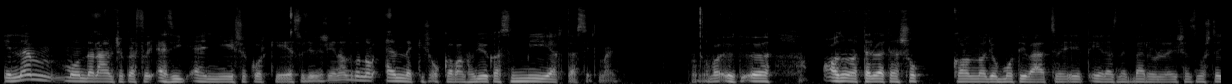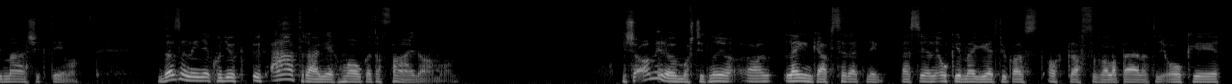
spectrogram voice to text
én nem mondanám csak azt, hogy ez így ennyi, és akkor kész, ugyanis én azt gondolom, ennek is oka van, hogy ők azt miért teszik meg. Ők ö, azon a területen sokkal nagyobb motivációt éreznek belőle, és ez most egy másik téma. De az a lényeg, hogy ők, ők átrágják magukat a fájdalmon. És amiről most itt nagyon, a leginkább szeretnék beszélni, oké, okay, megértjük azt, azt az alapelvet, hogy oké, okay,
